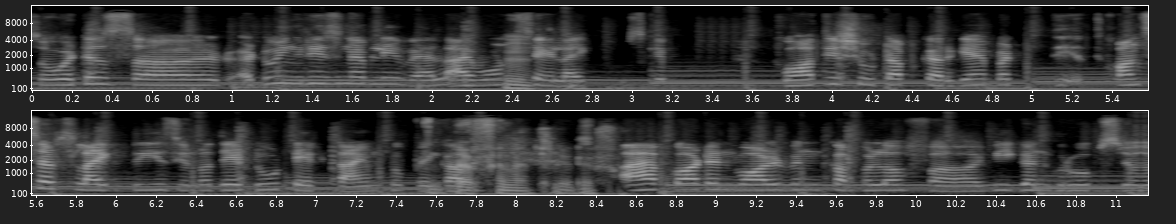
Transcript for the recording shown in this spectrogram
So it is doing reasonably well I won't say like उसके बहुत ही शूट अप कर गए हैं but concepts like these you know they do take time to pick up definitely I have got involve in couple of vegan groups जो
